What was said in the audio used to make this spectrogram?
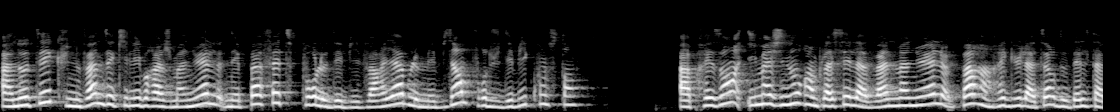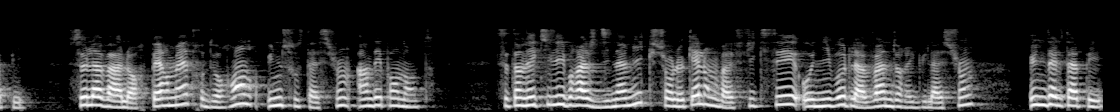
À noter qu'une vanne d'équilibrage manuel n'est pas faite pour le débit variable mais bien pour du débit constant. À présent, imaginons remplacer la vanne manuelle par un régulateur de delta P. Cela va alors permettre de rendre une sous-station indépendante. C'est un équilibrage dynamique sur lequel on va fixer au niveau de la vanne de régulation une delta P.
